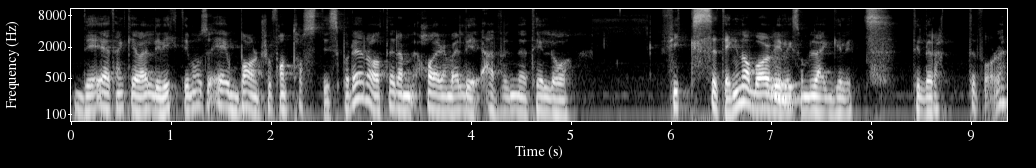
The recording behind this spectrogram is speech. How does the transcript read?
det er, tenker jeg, er veldig viktig. Men så er jo barn så fantastiske på det, da, at de har en veldig evne til å fikse ting. Da, bare vi liksom legger litt til rette for det.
